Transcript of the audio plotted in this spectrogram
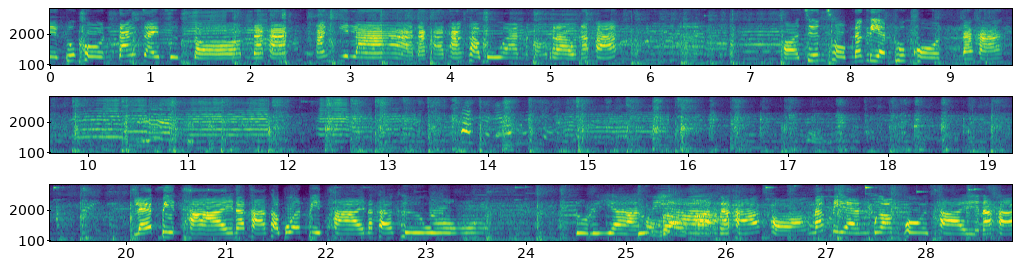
ด็กๆทุกคนตั้งใจฝึกซ้อมนะคะ ทั้งกีฬานะคะ ทั้งขบวนของเรานะคะอ่าขอชื่นชมนักเรียนทุกคนนะคะ และปิดท้ายนะคะขบวนปิดท้ายนะคะ คือวงดุริยางค์ของเราค่ะ นะคะ ของนักเรียนเมืองโพชัยนะคะ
